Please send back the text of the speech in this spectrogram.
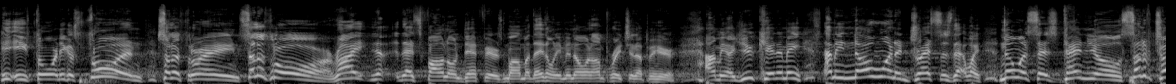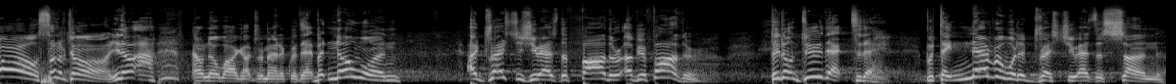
he, he Thor, and he goes, Thorn, son of Thrain, son of Thor. Right? That's falling on deaf ears, Mama. They don't even know what I'm preaching up in here. I mean, are you kidding me? I mean, no one addresses that way. No one says Daniel, son of Charles, son of John. You know, I, I don't know why I got dramatic with that, but no one addresses you as the father of your father. They don't do that today, but they never would have addressed you as the son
